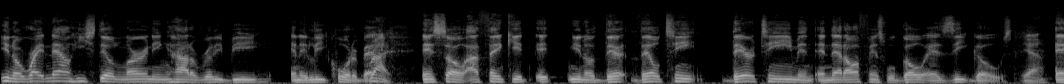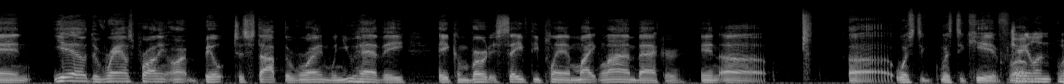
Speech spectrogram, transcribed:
you know, right now he's still learning how to really be an elite quarterback. Right. And so I think it it you know their they'll team their team and, and that offense will go as Zeke goes. Yeah. And yeah, the Rams probably aren't built to stop the run. When you have a a converted safety playing Mike linebacker in uh uh, what's the what's the kid from? Jalen, who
